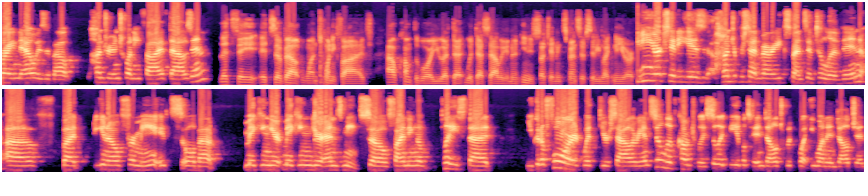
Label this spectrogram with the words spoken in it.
right now is about 125,000. Let's say it's about 125. How comfortable are you at that with that salary in, in such an expensive city like New York? New York City is 100% very expensive to live in. Uh, but you know, for me, it's all about making your making your ends meet. So finding a place that you can afford with your salary and still live comfortably, still like be able to indulge with what you want to indulge in.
